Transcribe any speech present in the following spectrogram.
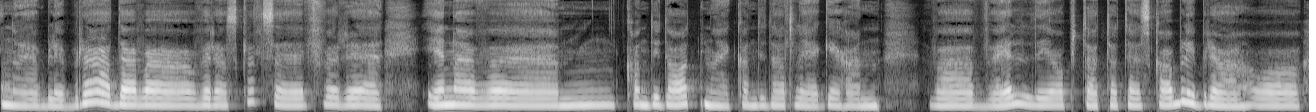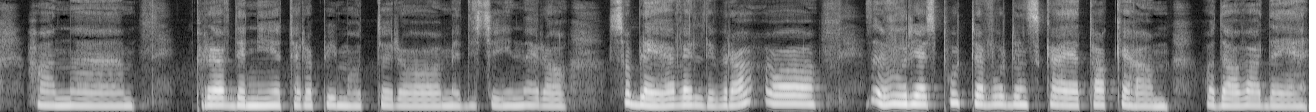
Når jeg ble bra, det var overraskelse. For en av kandidatene, kandidatlege, han var veldig opptatt av at jeg skal bli bra. Og han prøvde nye terapimåter og medisiner, og så ble jeg veldig bra. Og hvor jeg spurte hvordan skal jeg takke ham, og da var det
